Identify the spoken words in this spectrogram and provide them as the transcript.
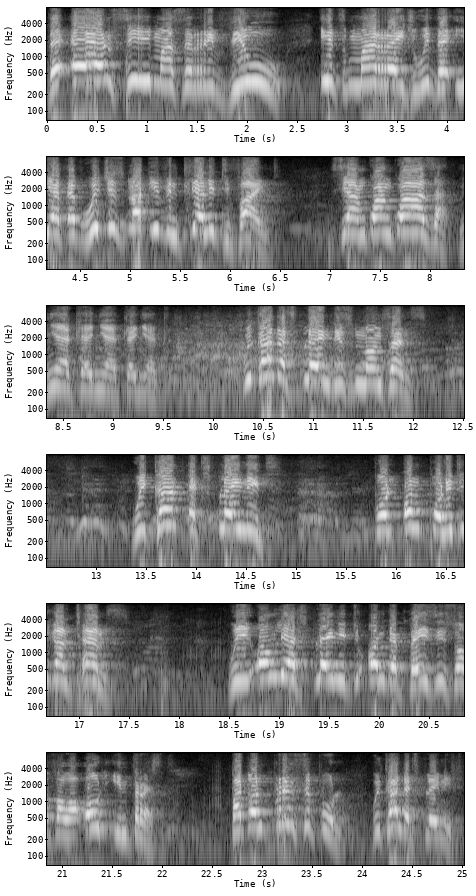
The ANC must review its marriage with the EFF, which is not even clearly defined. We can't explain this nonsense. We can't explain it on political terms. We only explain it on the basis of our own interest. But on principle, we can't explain it.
